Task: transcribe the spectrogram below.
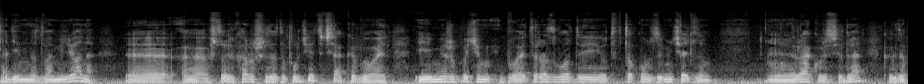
один на два миллиона. Э, э, что хорошее из этого получается, всякое бывает. И, между прочим, бывают разводы и вот в таком замечательном Э, ракурсе, да, когда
